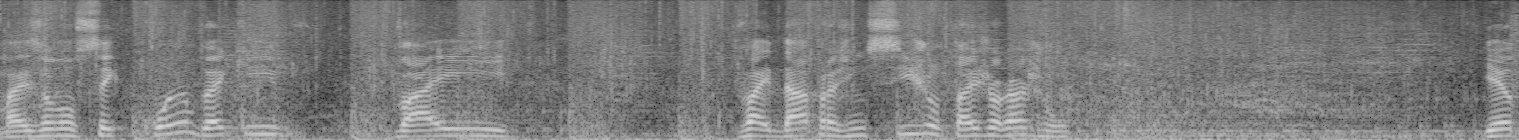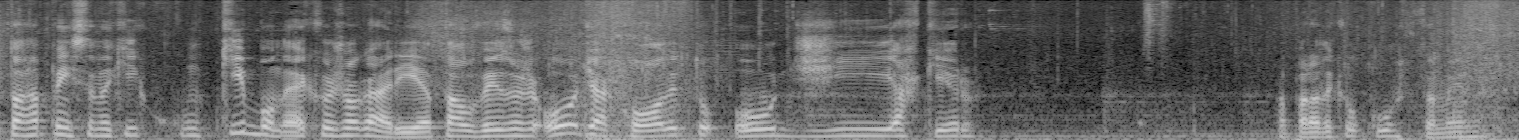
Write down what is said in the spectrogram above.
Mas eu não sei quando é que vai, vai dar pra gente se juntar e jogar junto. E aí eu tava pensando aqui com que boneco eu jogaria. Talvez ou de acólito ou de arqueiro. Uma parada que eu curto também, né?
